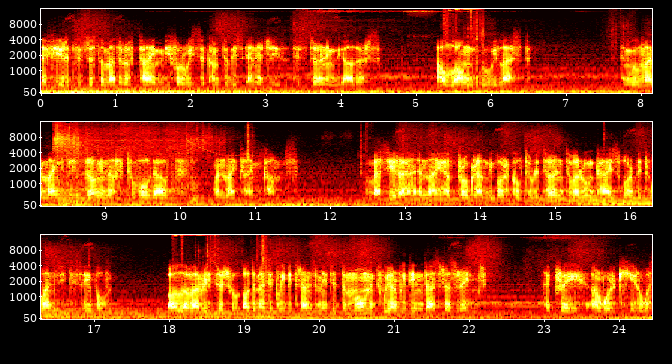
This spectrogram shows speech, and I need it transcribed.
I fear it is just a matter of time before we succumb to this energy that is turning the others. How long will we last? And will my mind be strong enough to hold out when my time comes? Basira and I have programmed the Oracle to return to Va'ruun'kai's orbit once it is able. All of our research will automatically be transmitted the moment we are within Dazra's range. I pray our work here was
